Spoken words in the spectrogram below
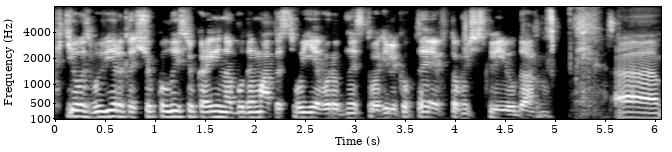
хотілося б вірити, що колись Україна буде мати своє виробництво гелікоптерів, в тому числі і ударних. Е,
